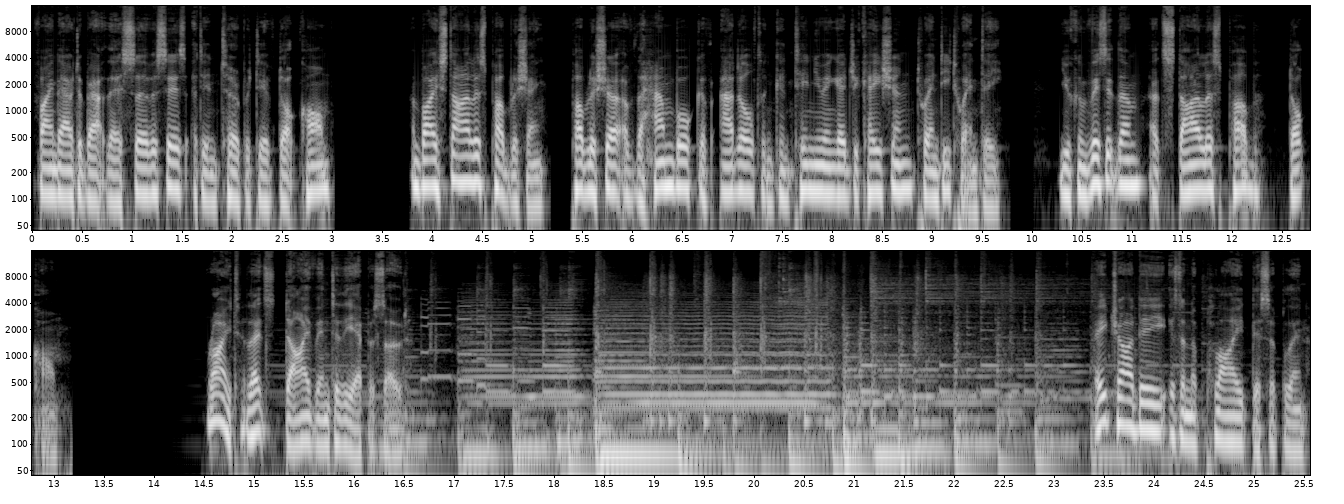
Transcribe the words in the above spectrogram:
find out about their services at interpretive.com and by Stylus Publishing, publisher of the Handbook of Adult and Continuing Education 2020. You can visit them at styluspub.com. Right, let's dive into the episode. HRD is an applied discipline.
